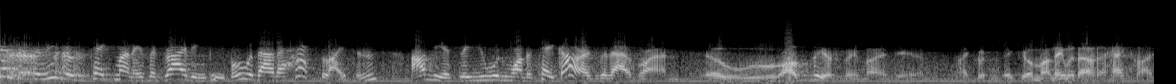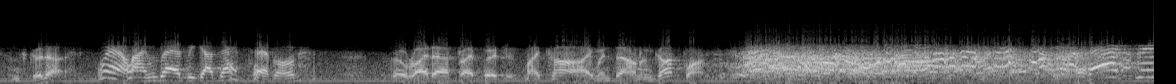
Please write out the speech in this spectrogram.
since it's illegal to take money for driving people without a hack license, obviously you wouldn't want to take ours without one. Oh, obviously, my dear. I couldn't take your money without a hack license, could I? Well, I'm glad we got that settled. So right after I purchased my car, I went down and got one. Taxi!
